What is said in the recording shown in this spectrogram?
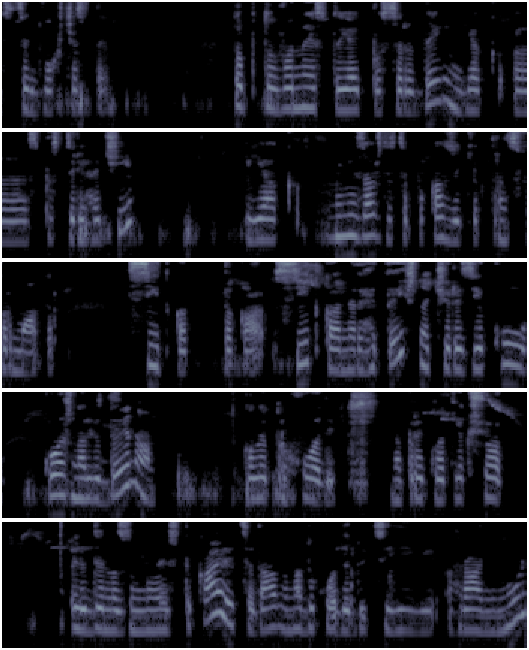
ось цих двох частин. Тобто вони стоять посередині як е, спостерігачі, як мені завжди це показують як трансформатор. Сітка така, сітка енергетична, через яку кожна людина, коли проходить, наприклад, якщо людина зі мною стикається, да, вона доходить до цієї грані нуль,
